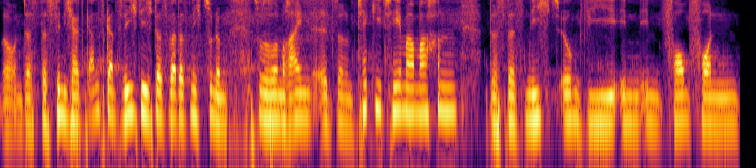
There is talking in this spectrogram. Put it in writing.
Und das, das finde ich halt ganz, ganz wichtig, dass wir das nicht zu einem, zu so einem rein, äh, zu einem Techie-Thema machen, dass wir es nicht irgendwie in, in Form von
